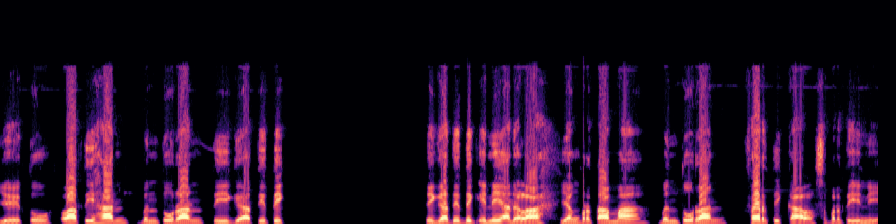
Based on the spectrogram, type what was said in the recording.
yaitu latihan benturan tiga titik. Tiga titik ini adalah yang pertama benturan vertikal seperti ini,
